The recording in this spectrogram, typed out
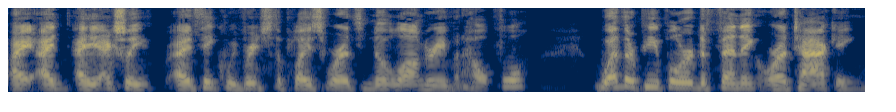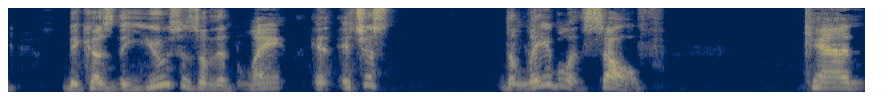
I, I, I actually I think we've reached the place where it's no longer even helpful, whether people are defending or attacking, because the uses of the lane it, it's just the label itself can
